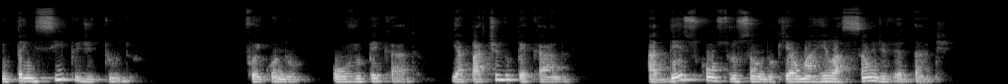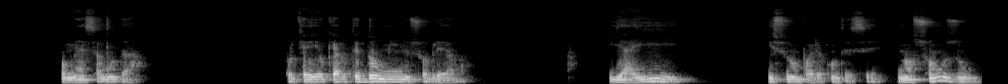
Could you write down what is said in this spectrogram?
que o princípio de tudo foi quando houve o pecado. E a partir do pecado, a desconstrução do que é uma relação de verdade começa a mudar. Porque aí eu quero ter domínio sobre ela. E aí, isso não pode acontecer. Nós somos um.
